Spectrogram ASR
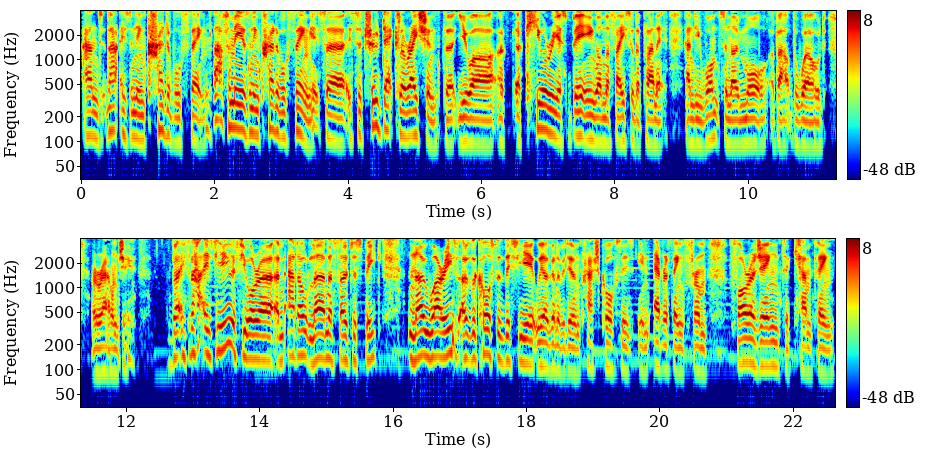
and that is an incredible thing. That for me is an incredible thing. It's a it's a true declaration that you are a, a curious being on the face of the planet, and you want to know more about the world around you. But if that is you, if you're a, uh, an adult learner, so to speak, no worries. Over the course of this year, we are going to be doing crash courses in everything from foraging to camping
